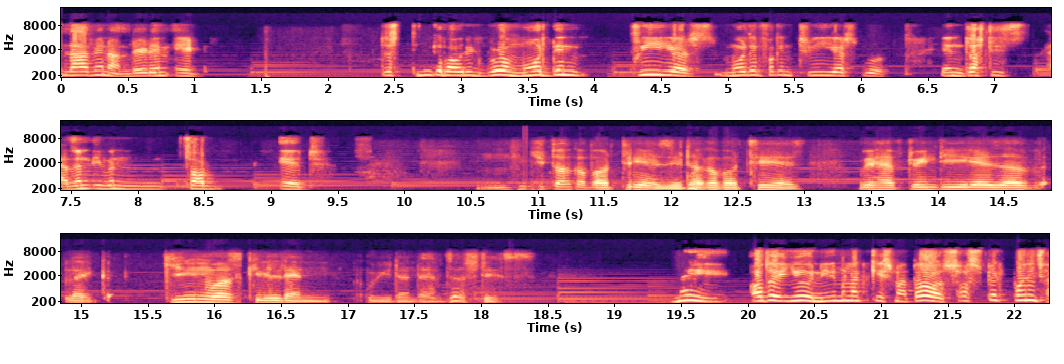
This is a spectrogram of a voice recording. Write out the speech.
eleven hundred and at just think about it bro more than three years more than fucking three years bro and justice hasn't even solve it You talk about three years, you talk about three years. We have 20 नै अझ यो निर्मला केसमा त सस्पेक्ट पनि छ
